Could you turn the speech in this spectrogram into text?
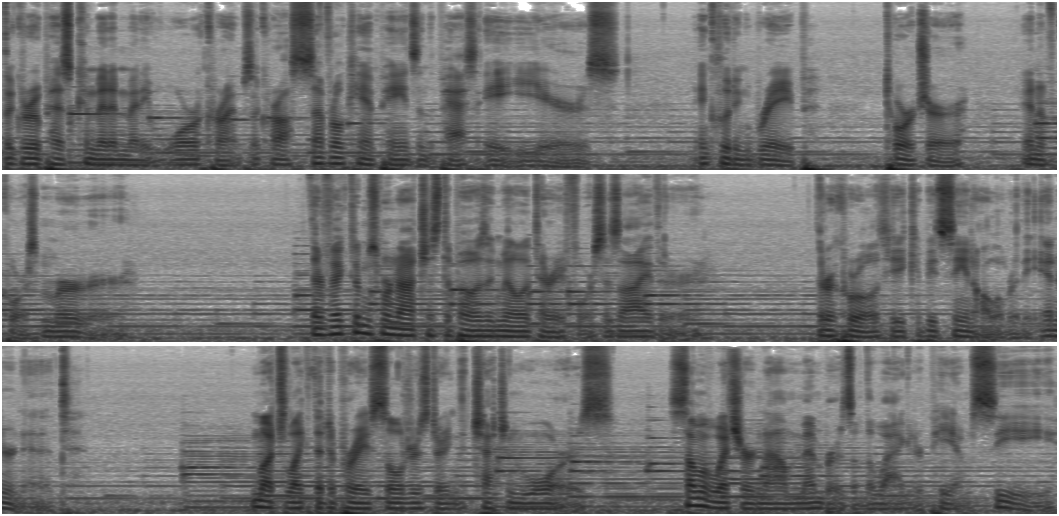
The group has committed many war crimes across several campaigns in the past eight years, including rape, torture, and of course murder. Their victims were not just opposing military forces either. Their cruelty could be seen all over the internet. Much like the depraved soldiers during the Chechen Wars, some of which are now members of the Wagner PMC,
